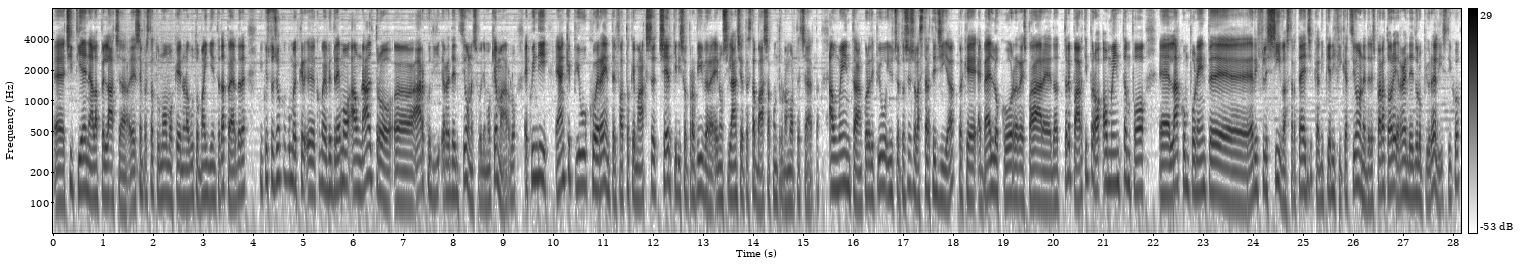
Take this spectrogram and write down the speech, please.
eh, ci tiene alla pellaccia è sempre stato un uomo che non non ha avuto mai niente da perdere. In questo gioco, come, eh, come vedremo, ha un altro uh, arco di redenzione, se vogliamo chiamarlo, e quindi è anche più coerente il fatto che Max cerchi di sopravvivere e non si lanci a testa bassa contro una morte certa. Aumenta ancora di più, in un certo senso, la strategia, perché è bello correre e sparare da tutte le parti, però aumenta un po' eh, la componente riflessiva, strategica, di pianificazione delle sparatorie, rendendolo più realistico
